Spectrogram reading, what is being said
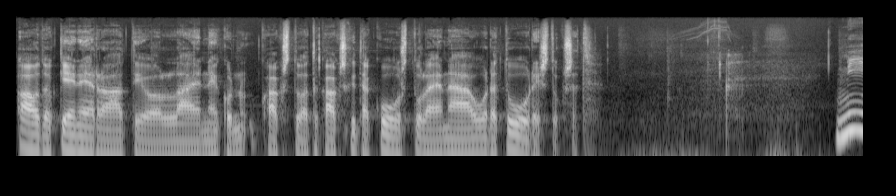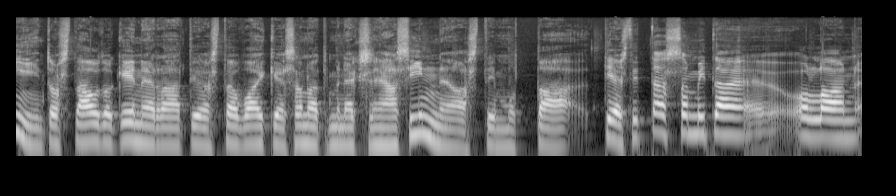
autogeneraatiolla ennen kuin 2026 tulee nämä uudet uudistukset. Niin, tuosta autogeneraatiosta on vaikea sanoa, että meneekö se ihan sinne asti, mutta tietysti tässä mitä ollaan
